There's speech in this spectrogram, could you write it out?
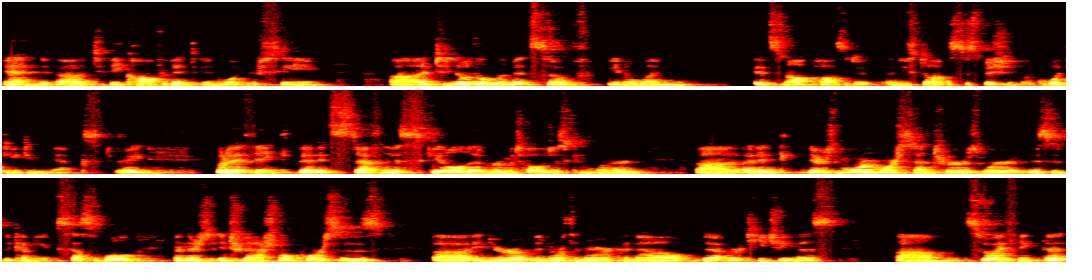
and uh, to be confident in what you're seeing uh, and to know the limits of you know when it's not positive and you still have a suspicion like what do you do next right? But i think that it's definitely a skill that rheumatologists can learn. Uh, i think there's more and more centers where this is becoming accessible and there's international courses uh, in europe and north america now that are teaching this um, so i think that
